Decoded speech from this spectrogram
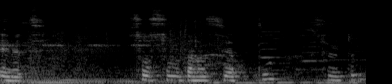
Evet. Sosumu da nasıl yaptım? Sürdüm.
